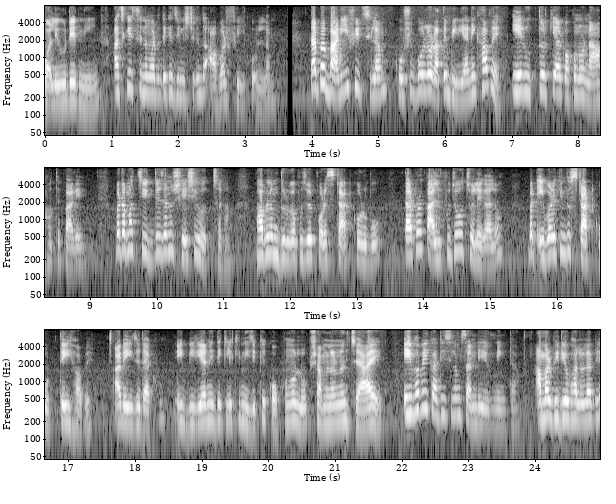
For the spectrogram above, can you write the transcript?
বলিউডের নেই। আজকে এই সিনেমাটা দেখে জিনিসটা কিন্তু আবার ফিল করলাম। তারপর বাড়িয়ে ফিরছিলাম, কৌশিক বলল, রাতে বিরিয়ানি খাবে? এর উত্তর কি আর কখনো না হতে পারে। বাট আমার চিট ডে যেন শেষই হচ্ছে না। ভাবলাম দুর্গাপুজোর পরে স্টার্ট করব। তারপর কালী পুজোও চলে গেল। বাট এবারে কিন্তু স্টার্ট করতেই হবে। আর এই যে দেখো, এই বিরিয়ানি দেখলে কি নিজেকে কখনো লোভ সামলানো যায়? এইভাবেই কাটিয়েছিলাম সানডে ইভিনিংটা আমার ভিডিও ভালো লাগলে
